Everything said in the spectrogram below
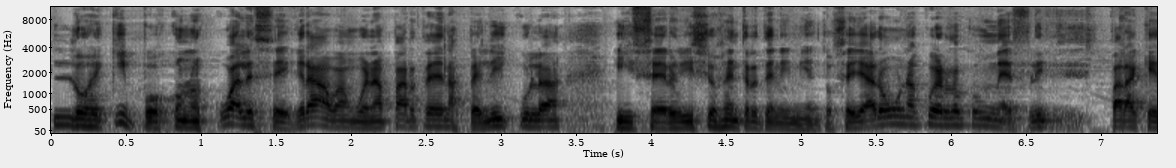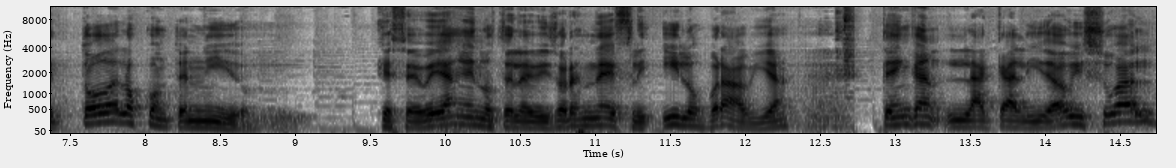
los equipos con los cuales se graban buena parte de las películas y servicios de entretenimiento. Sellaron un acuerdo con Netflix para que todos los contenidos que se vean en los televisores Netflix y los Bravia tengan la calidad visual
